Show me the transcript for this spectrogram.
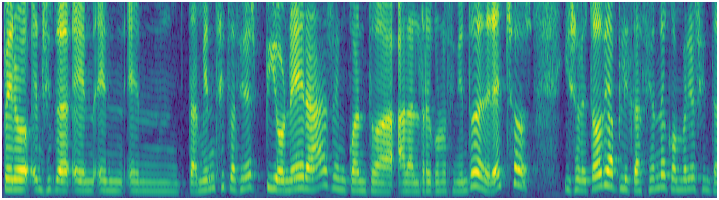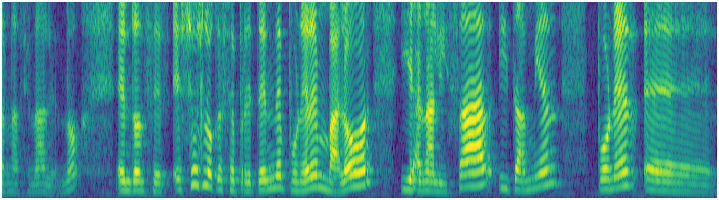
pero en, en, en, situaciones pioneras en cuanto al reconocimiento de derechos y sobre todo de aplicación de convenios internacionales, ¿no? Entonces, eso es lo que se pretende poner en valor y analizar y también poner eh,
